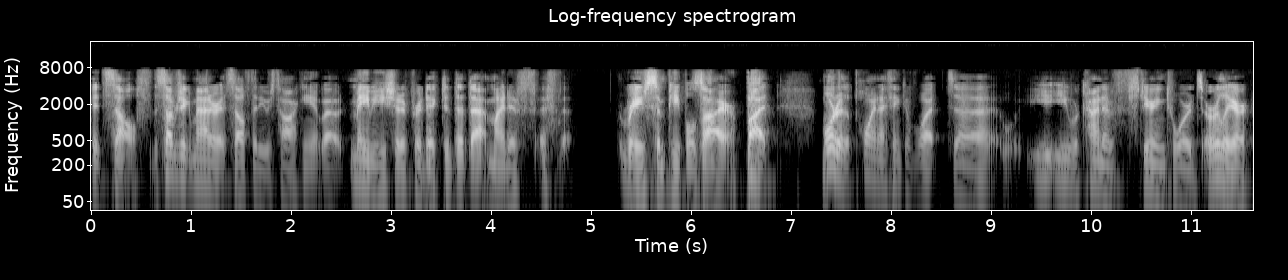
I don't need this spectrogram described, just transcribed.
itself, the subject matter itself that he was talking about. Maybe he should have predicted that that might have raised some people's ire, but more to the point, I think of what uh, you, you were kind of steering towards earlier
